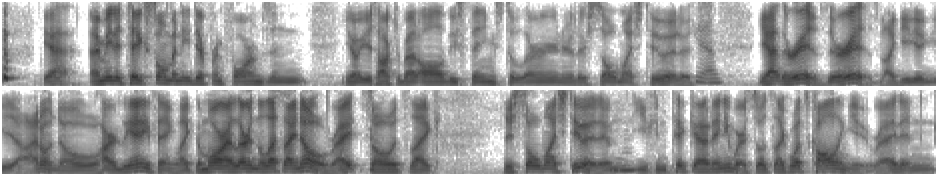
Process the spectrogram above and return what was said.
yeah. I mean, it takes so many different forms, and you know, you talked about all of these things to learn, or there's so much to it. It's Yeah. yeah, there is, there is. Like you, you- I don't know hardly anything. Like the more I learn, the less I know. Right. So it's like there's so much to it, and Mm-hmm. you can pick out anywhere. So it's like, what's calling you, right? And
